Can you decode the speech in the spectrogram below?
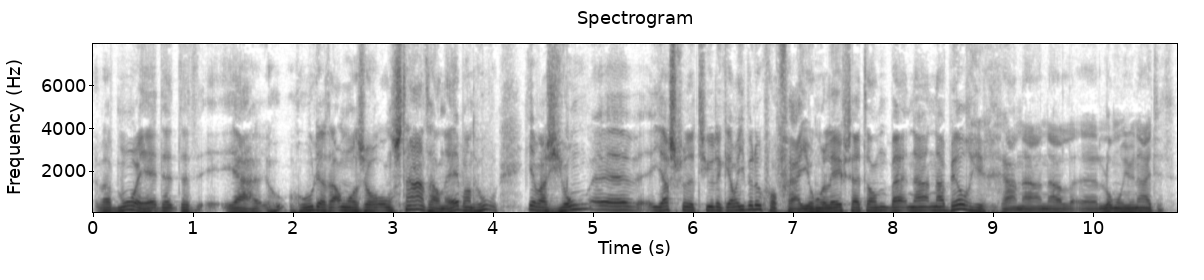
wat mooi hè. Dat, dat, ja, hoe, hoe dat allemaal zo ontstaat dan hè. Want hoe, je was jong, Jasper natuurlijk. hè, Maar je bent ook op vrij jonge leeftijd dan bij, naar, naar België gegaan. Naar, naar Lommel United.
